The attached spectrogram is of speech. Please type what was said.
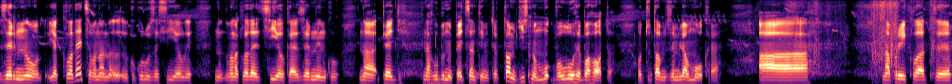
зерно, як кладеться, вона на- кукуруза сіяли, вона кладе сіялка зернинку на 5, на глибину 5 см. Там дійсно вологи багато. От там земля мокра. А, наприклад, е,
